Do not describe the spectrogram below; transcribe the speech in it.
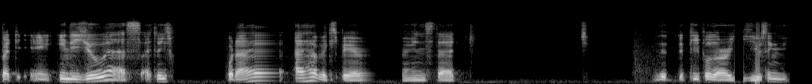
but in the US, at least what I, I have experienced that the, the people that are using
